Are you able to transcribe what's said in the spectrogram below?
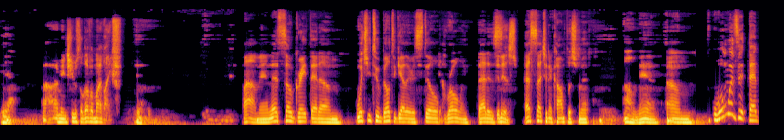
Yeah. Uh, I mean, she was the love of my life. Yeah. Wow, man, that's so great that um what you two built together is still yeah. rolling. That is, it is. That's such an accomplishment. Oh man. Um, when was it that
